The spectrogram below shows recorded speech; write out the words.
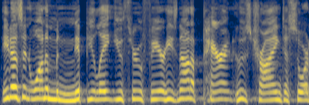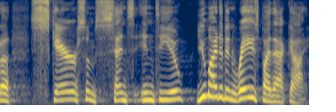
He doesn't want to manipulate you through fear. He's not a parent who's trying to sort of scare some sense into you. You might have been raised by that guy.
